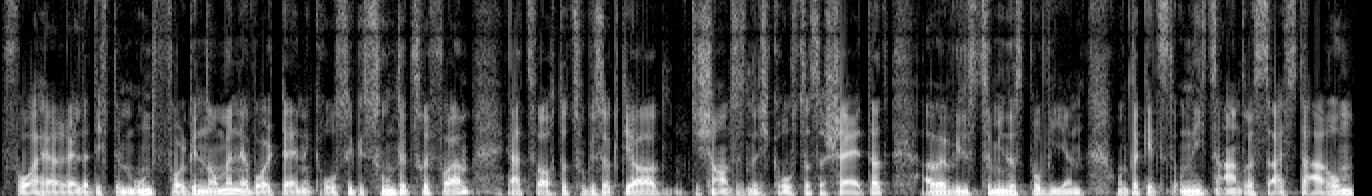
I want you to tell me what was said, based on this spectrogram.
vorher relativ den Mund vollgenommen. Er wollte eine große Gesundheitsreform. Er hat zwar auch dazu gesagt, ja, die Chance ist natürlich groß, dass er scheitert, aber er will es zumindest probieren. Und da geht es um nichts anderes als darum,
